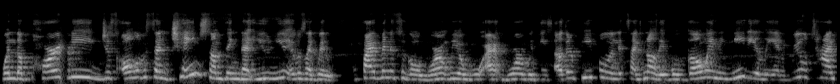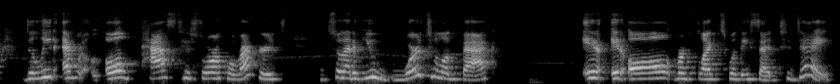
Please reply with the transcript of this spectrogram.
when the party just all of a sudden changed something that you knew, it was like, wait, five minutes ago, weren't we at war- with these other people? And it's like, no, they will go in immediately in real time, delete every, all past historical records so that if you were to look back, it, it all reflects what they said today.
